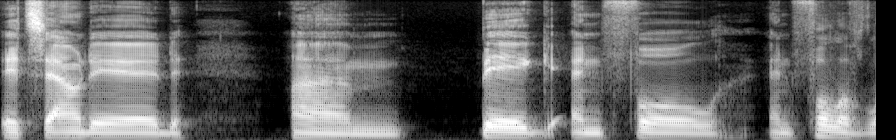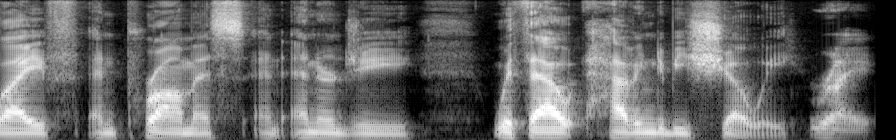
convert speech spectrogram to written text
it sounded um, big and full and full of life and promise and energy without having to be showy. Right.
